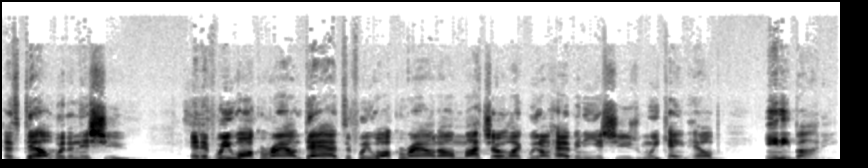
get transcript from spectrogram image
has dealt with an issue. And if we walk around, dads, if we walk around all macho like we don't have any issues and we can't help anybody,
